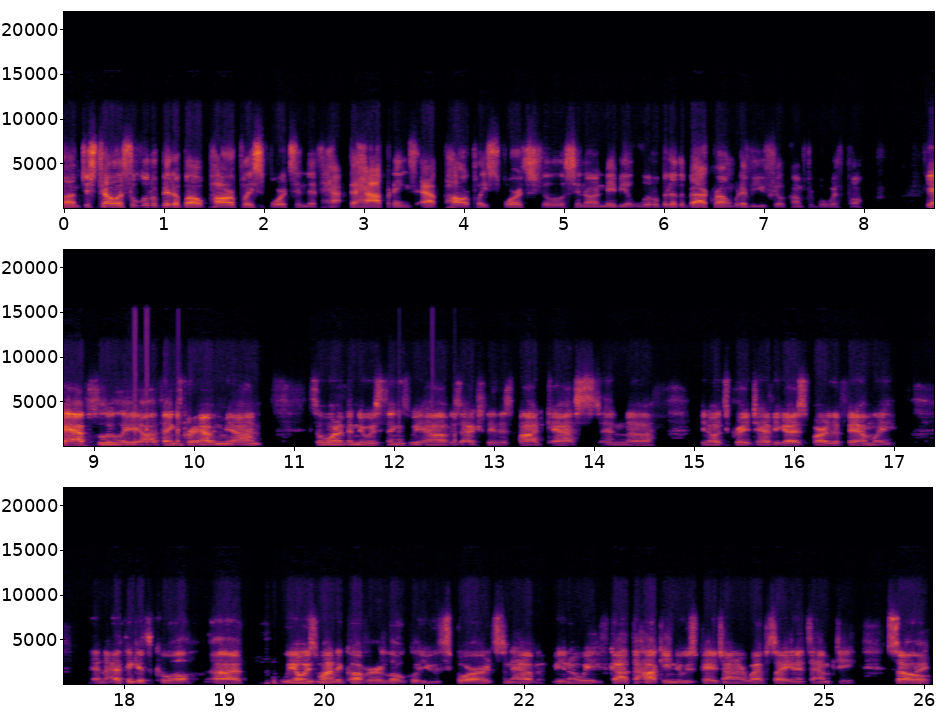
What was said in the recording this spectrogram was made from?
Um, just tell us a little bit about Power Play Sports and the, ha- the happenings at Power Play Sports. Fill us in on maybe a little bit of the background, whatever you feel comfortable with, Paul. Yeah, absolutely. Uh, thanks for having me on. So one of the newest things we have is actually this podcast, and uh, you know it's great to have you guys part of the family. And I think it's cool. Uh, we always wanted to cover local youth sports and have you know we've got the hockey news page on our website and it's empty. So Right.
